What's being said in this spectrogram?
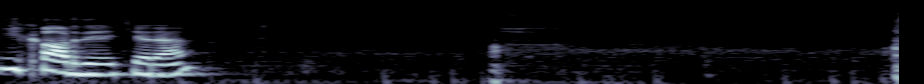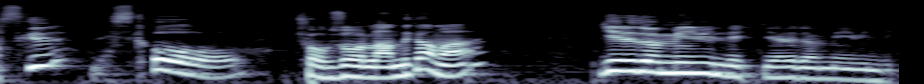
Icardi, Kerem. Ah. Askı. Let's go. Çok zorlandık ama geri dönmeyi bildik. Geri dönmeyi bildik.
